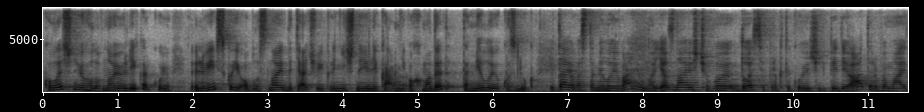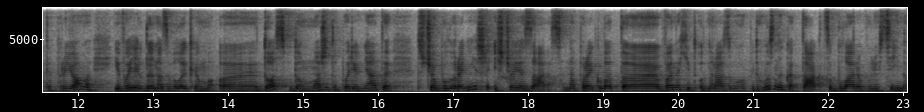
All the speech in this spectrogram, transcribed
колишньою головною лікаркою Львівської обласної дитячої клінічної лікарні Охмадит Тамілою Козлюк. Вітаю вас, Таміло Іванівно. Я знаю, що ви досі практикуючий педіатр, ви маєте прийоми, і ви, як людина з великим е, досвідом, можете порівняти, що було раніше і що є зараз. Наприклад, е, винахід одноразового підгузника, так, це була революційна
